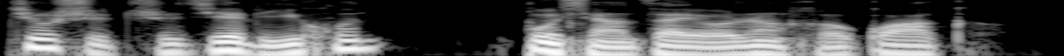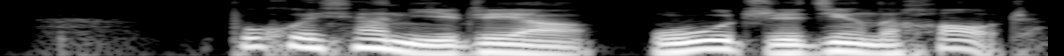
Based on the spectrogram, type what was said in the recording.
就是直接离婚。不想再有任何瓜葛，不会像你这样无止境的耗着。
